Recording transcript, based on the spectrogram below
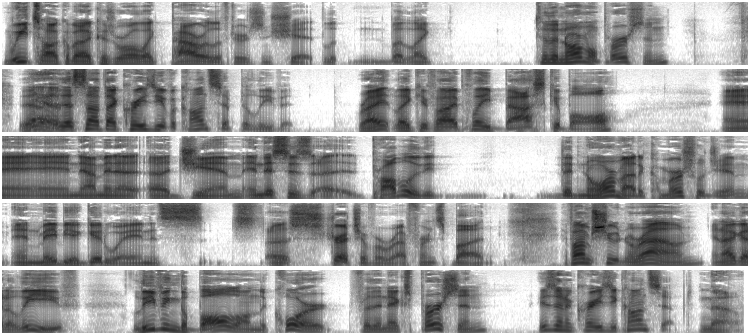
we talk about it because we're all like powerlifters and shit. But like to the normal person, that, Yeah. that's not that crazy of a concept to leave it, right? Like if I play basketball and, and I'm in a, a gym, and this is uh, probably the, the norm at a commercial gym, and maybe a good way, and it's a stretch of a reference, but if I'm shooting around and I got to leave, leaving the ball on the court for the next person isn't a crazy concept. no.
